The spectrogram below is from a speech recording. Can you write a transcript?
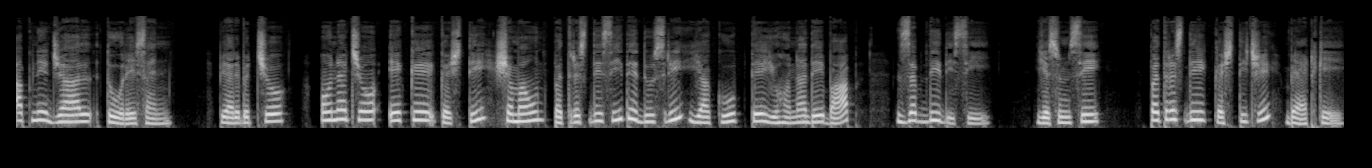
ਆਪਣੇ ਜਾਲ ਧੋ ਰਹੇ ਸਨ। ਪਿਆਰੇ ਬੱਚੋ, ਉਹਨਾਂ ਚੋਂ ਇੱਕ ਕਸ਼ਤੀ ਸ਼ਮਾਉਨ ਪਤਰਸ ਦੀ ਸੀ ਤੇ ਦੂਸਰੀ ਯਾਕੂਬ ਤੇ ਯੋਹਨਾ ਦੇ ਬਾਪ ਜ਼ਬਦੀ ਦੀ ਸੀ। ਯਿਸੂ ਮਸੀਹ ਪਤਰਸ ਦੀ ਕਸ਼ਤੀ 'ਚ ਬੈਠ ਗਏ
